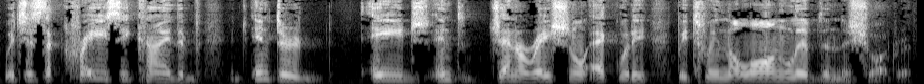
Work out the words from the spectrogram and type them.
which is a crazy kind of inter age, intergenerational equity between the long lived and the short lived.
